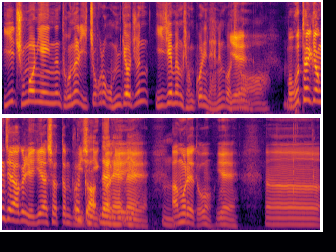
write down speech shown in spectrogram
이 주머니에 있는 돈을 이쪽으로 옮겨준 이재명 정권이 내는 거죠. 예. 뭐 호텔 경제학을 얘기하셨던 그러니까, 분이시니까 네네네. 예, 예. 음. 아무래도 예. 어,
